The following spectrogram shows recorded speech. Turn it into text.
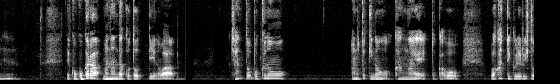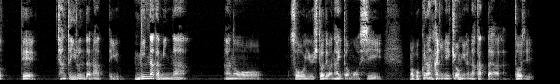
うん。で、ここから学んだことっていうのは、ちゃんと僕のあの時の考えとかを分かってくれる人ってちゃんといるんだなっていう。みんながみんな、あの、そういう人ではないと思うし、まあ、僕なんかにね、興味がなかった当時、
